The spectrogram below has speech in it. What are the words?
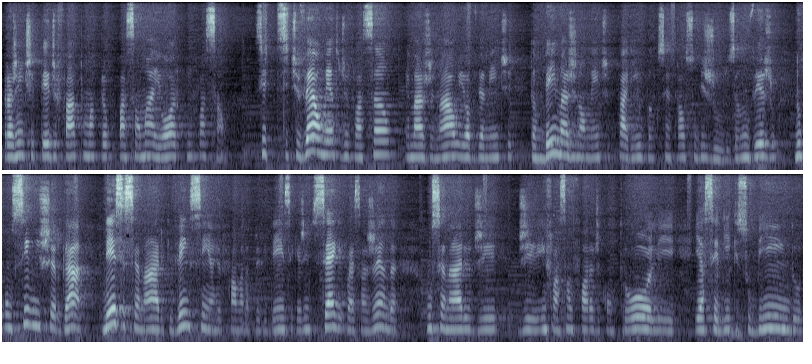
para a gente ter de fato uma preocupação maior com inflação. Se, se tiver aumento de inflação, é marginal e, obviamente, também marginalmente faria o Banco Central subir juros. Eu não vejo, não consigo enxergar nesse cenário que vem sim a reforma da Previdência, que a gente segue com essa agenda, um cenário de, de inflação fora de controle e a Selic subindo.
